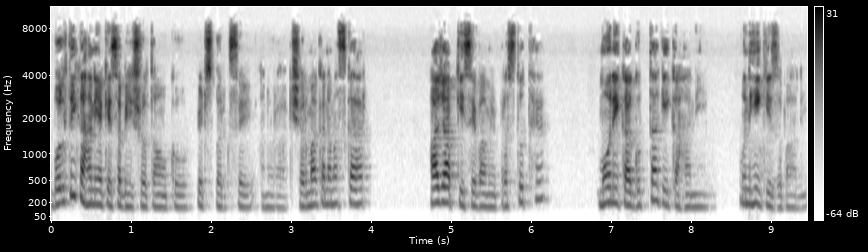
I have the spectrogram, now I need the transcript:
बोलती कहानियाँ के सभी श्रोताओं को पिट्सबर्ग से अनुराग शर्मा का नमस्कार। आज आपकी सेवा में प्रस्तुत है मोनिका गुप्ता की कहानी, उन्हीं की जुबानी।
